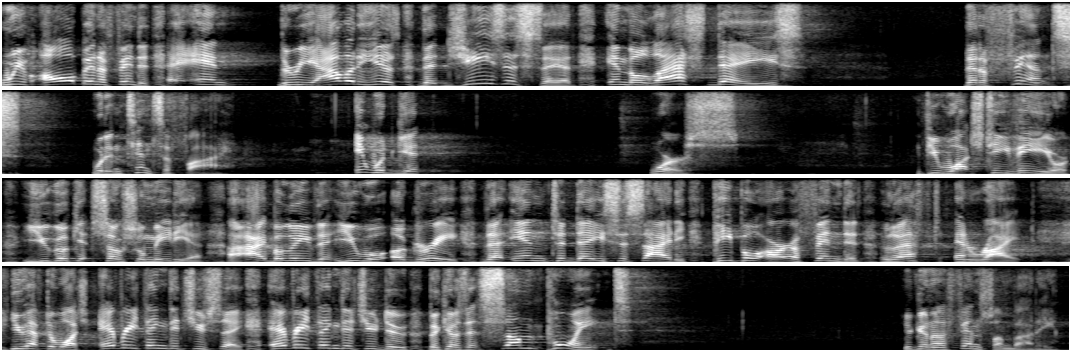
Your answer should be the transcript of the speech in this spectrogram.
We've all been offended. And the reality is that Jesus said in the last days that offense would intensify, it would get worse. If you watch TV or you look at social media, I believe that you will agree that in today's society, people are offended left and right. You have to watch everything that you say, everything that you do, because at some point, you're going to offend somebody.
